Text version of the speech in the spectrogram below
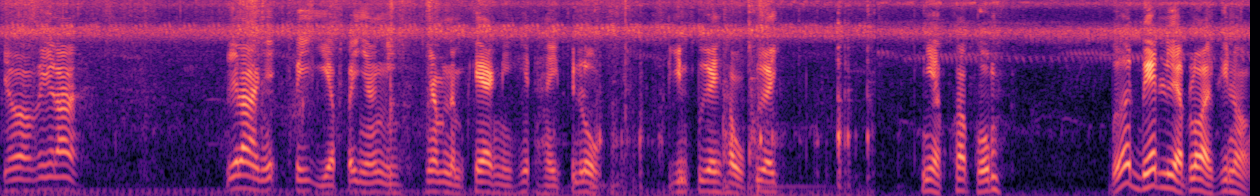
เดี๋ยวเวลา เวลานี้ไปเหยียบไปยังนี่ย่ำน้ำแกงนี่เฮ็ดให้เป็นโรคตีนเปื่อยเท่าเปื่อยเงียบครับผม เบิดเบ็ดเรียบร้อยพี่น้อง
